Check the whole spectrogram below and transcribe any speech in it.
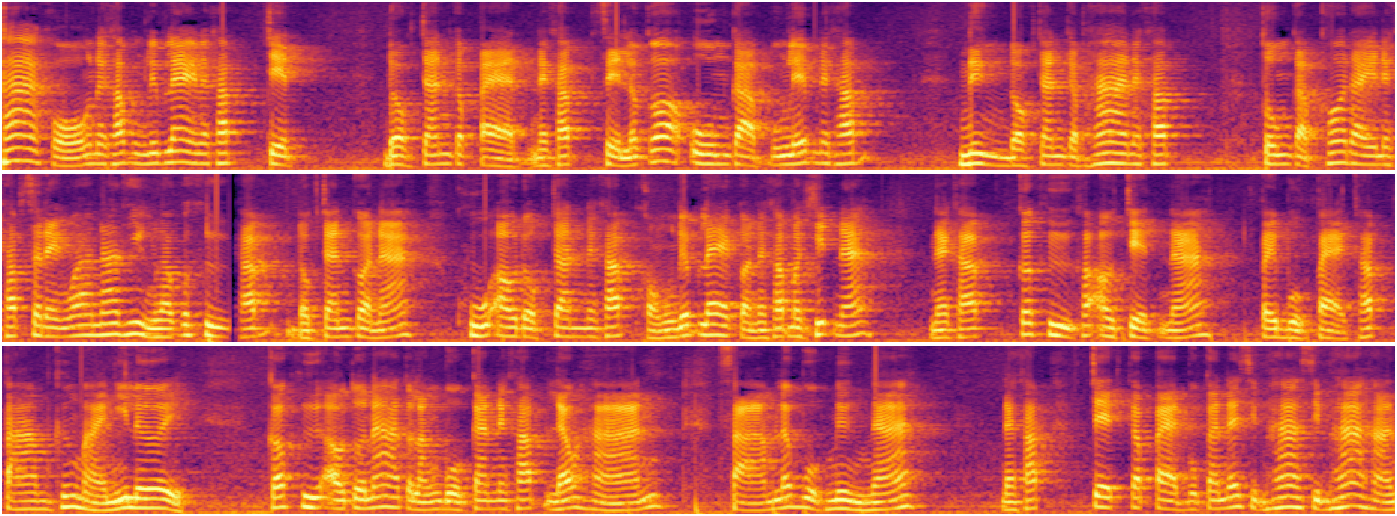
ค่าของนะครับวงเล็บแรกนะครับ 7 ดอกจันกับ8นะครับเสร็จแล้วก็โอมกับวงเล็บนะครับ 1 ดอกจันกับ5นะครับตรงกับข้อใดนะครับ แสดงว่าหน้าที่ของเราก็คือครับดอกจันก่อนนะครูเอาดอกจันนะครับของวงเล็บแรกก่อนนะครับมาคิดนะนะครับ ก็คือเขาเอา7นะไปบวก8ครับตามเครื่องหมายนี้เลย ก็คือเอาตัวหน้าตัวหลังบวกกันนะครับ แล้วหาร 3 แล้วบวก1นะนะครับ7กับ 8 บวกกันได้ 15 15 หาร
